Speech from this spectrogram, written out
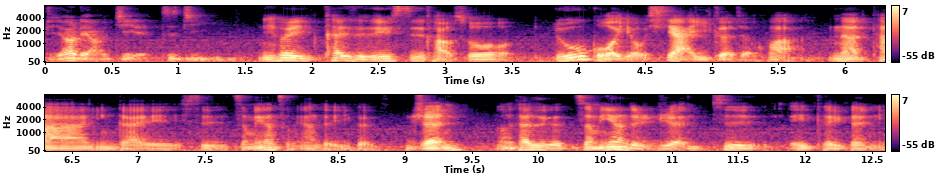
比较了解自己。你会开始去思考说，如果有下一个的话，那他应该是怎么样怎么样的一个人？然后他是个怎么样的人是诶可以跟你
